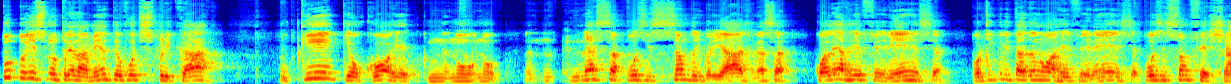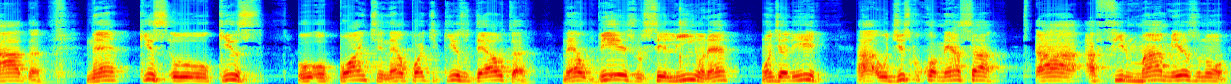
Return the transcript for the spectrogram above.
tudo isso no treinamento eu vou te explicar o que que ocorre no, no nessa posição da embreagem, nessa, qual é a referência, por que, que ele está dando uma referência, posição fechada, né? Quis, o, quis o, o point, né? O point kiss, o delta, né? O beijo, o selinho, né? Onde ali a, o disco começa a, a firmar mesmo no,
